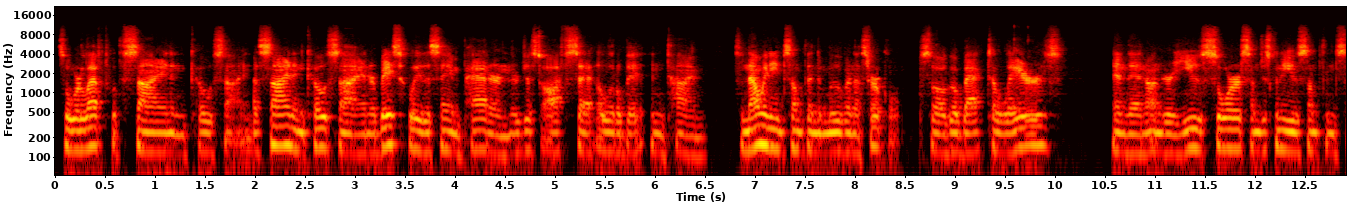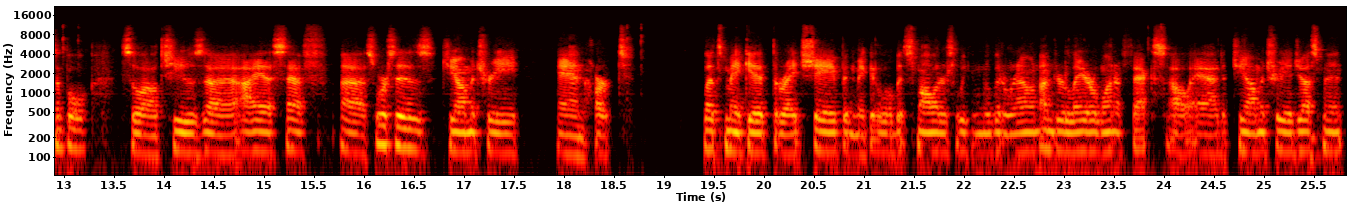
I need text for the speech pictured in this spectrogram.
So we're left with sine and cosine. A sine and cosine are basically the same pattern, they're just offset a little bit in time. So now we need something to move in a circle. So I'll go back to layers and then under use source, I'm just going to use something simple. So I'll choose uh, ISF uh, sources, geometry, and heart. Let's make it the right shape and make it a little bit smaller so we can move it around. Under layer one effects, I'll add geometry adjustment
